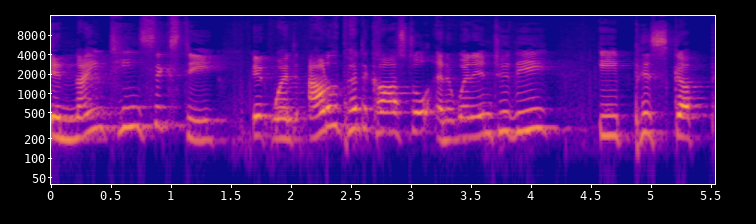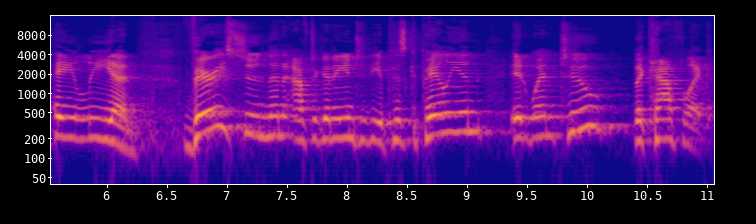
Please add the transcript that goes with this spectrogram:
In 1960, it went out of the Pentecostal and it went into the Episcopalian. Very soon, then, after getting into the Episcopalian, it went to the Catholic.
